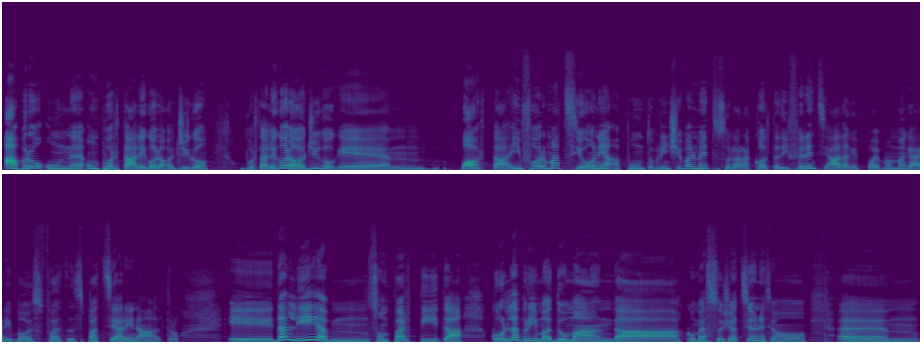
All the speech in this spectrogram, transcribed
apro un, un, portale ecologico, un portale ecologico che mh, mm, porta informazioni appunto principalmente sulla raccolta differenziata che poi magari può spaziare in altro. E da lì mm, sono partita con la prima domanda come associazione, siamo... Ehm,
